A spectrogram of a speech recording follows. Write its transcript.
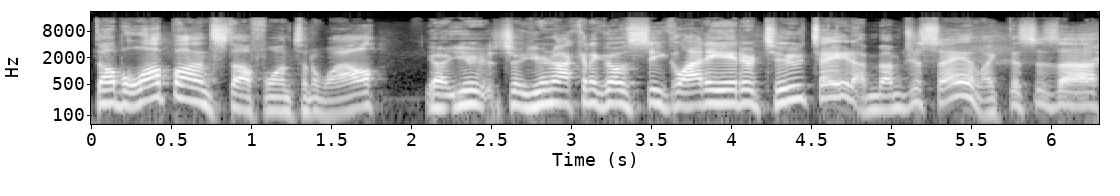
double up on stuff once in a while. You know, you're, so you're not going to go see Gladiator 2, Tate? I'm, I'm just saying, like this is uh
